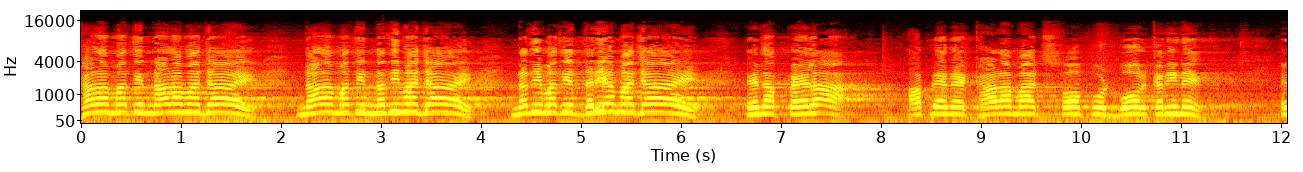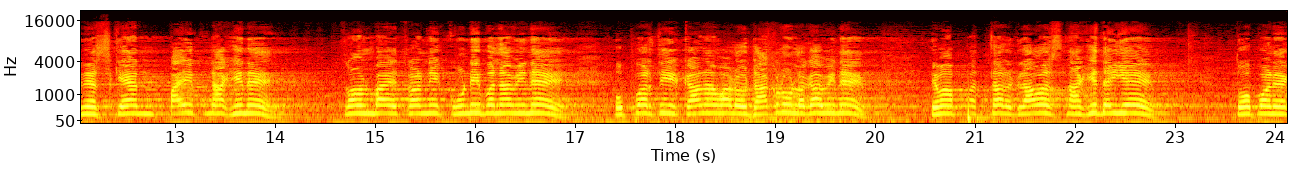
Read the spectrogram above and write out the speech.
ખાડામાંથી નાળામાં જાય, નાળામાંથી નદીમાં જાય, નદીમાંથી દરિયામાં જાય એના પહેલા આપણે એને ખાડામાં જ સો ફૂટ બોર કરીને એને સ્કેન પાઇપ નાખીને ત્રણ બાય ત્રણની કુંડી બનાવીને ઉપરથી કાણાવાળું ઢાંકણું લગાવીને એમાં પથ્થર ગ્રાવસ નાખી દઈએ, તો પણ એ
